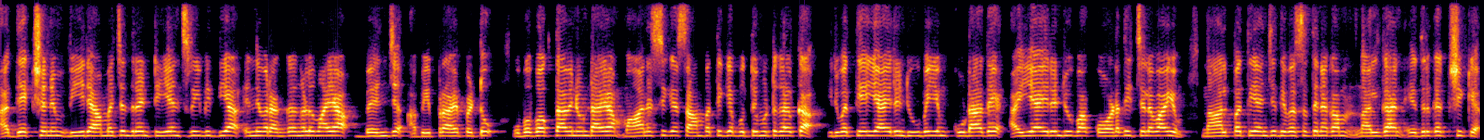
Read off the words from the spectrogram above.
അധ്യക്ഷനും V Ramachandran T N Srividya എന്നിവർ അംഗങ്ങളുമായ ബെഞ്ച് അഭിപ്രായപ്പെട്ടു. ഉപഭോക്താവിനുണ്ടായ മാനസിക സാമ്പത്തിക ബുദ്ധിമുട്ടുകൾക്ക് ഇരുപത്തി അയ്യായിരം രൂപയും കൂടാതെ അയ്യായിരം രൂപ കോടതി ചെലവായും നാൽപ്പത്തിയഞ്ച് ദിവസത്തിനകം നൽകാൻ എതിർകക്ഷിക്ക്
